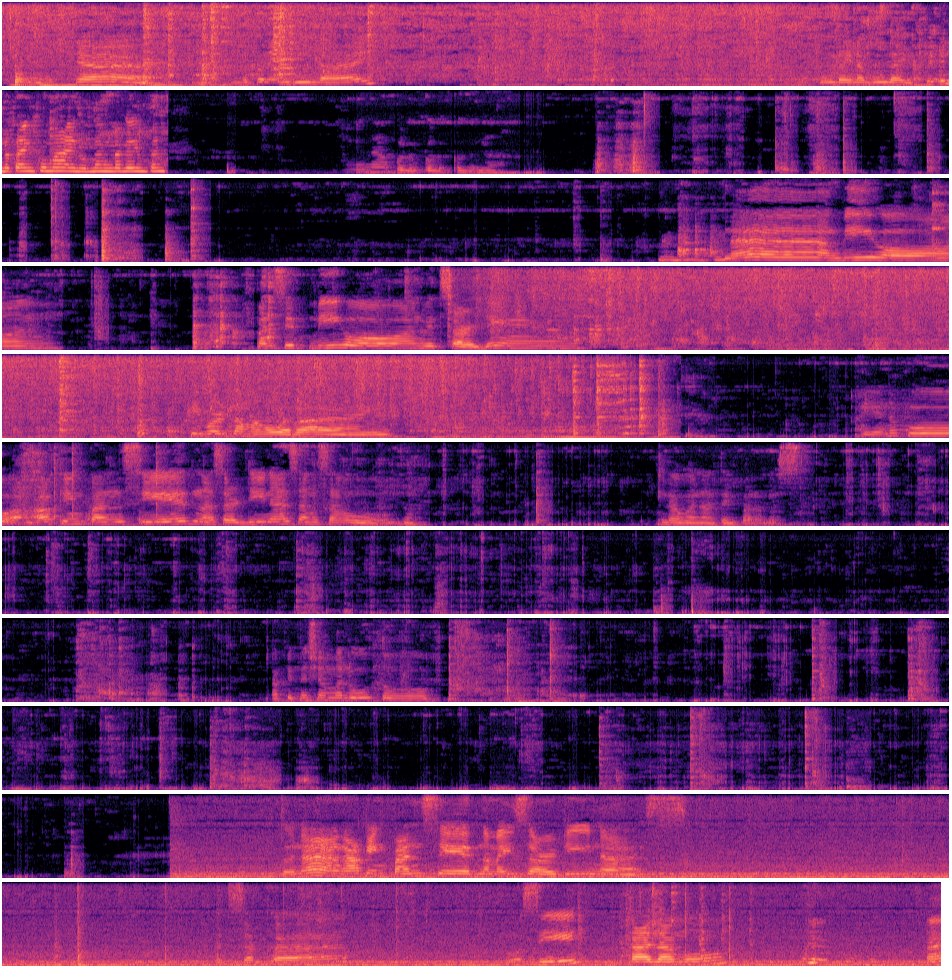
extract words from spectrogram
Yan na siya. Luto na yung gulay. Makulay na gulay. Pwede na tayong kumain. Huwag nang lagay yung pansin. Ayun na, kulo-kulo-kulo na. Na, ang bihon. Pansit bihon with sardines. Favorite ng mga waray. Ayan na po ang aking pansit na sardinas ang sahog. Ilawan natin para mas Kapit na siyang maluto. Ito na ang aking pansit na may sardinas. At saka Musi, kala mo? ha?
